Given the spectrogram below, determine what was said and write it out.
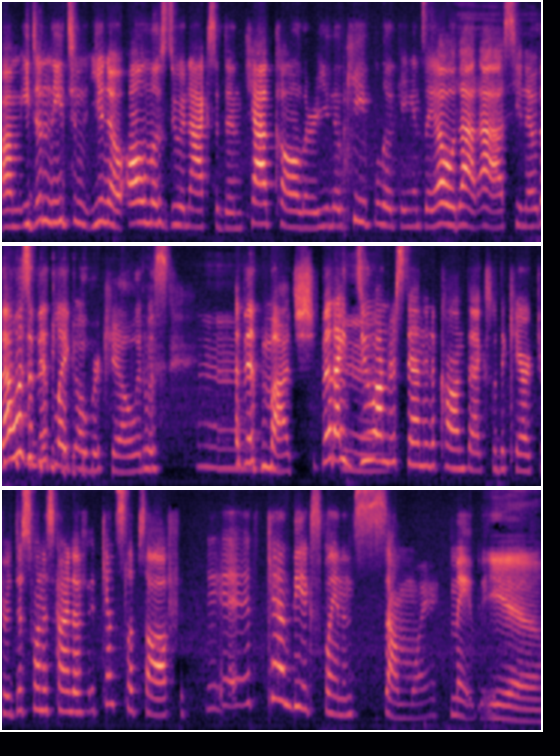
Um, he didn't need to, you know, almost do an accident, cat collar, you know, keep looking and say, "Oh, that ass," you know, that was a bit like overkill. It was a bit much. But i do understand in the context with the character this one is kind of it can slips off it, can be explained in some way maybe Yeah.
